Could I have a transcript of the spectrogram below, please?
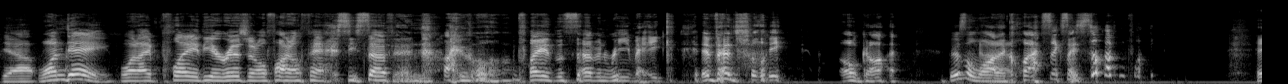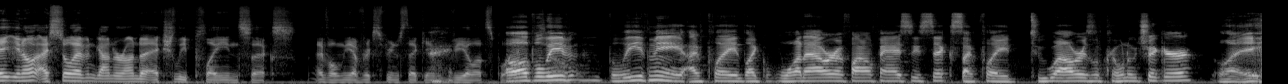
Yeah, one day when I play the original Final Fantasy VII, I will play the 7 remake eventually. Oh god. There's a lot of classics I still haven't played. Hey, you know, I still haven't gotten around to actually playing six. I've only ever experienced that game via Let's Play. Oh, so- believe believe me, I've played like 1 hour of Final Fantasy VI. I've played 2 hours of Chrono Trigger. Like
